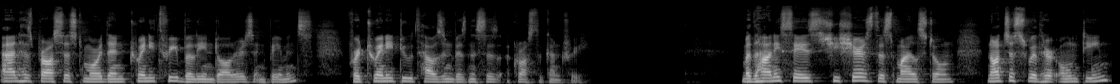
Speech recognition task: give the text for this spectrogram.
and has processed more than $23 billion in payments for 22,000 businesses across the country. Madhani says she shares this milestone not just with her own team,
